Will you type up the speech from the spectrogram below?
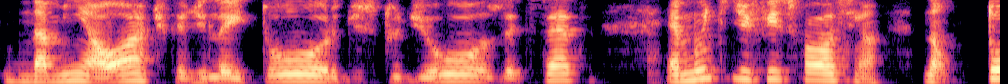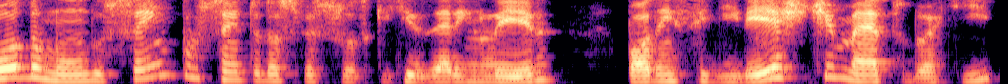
na minha ótica de leitor, de estudioso, etc. É muito difícil falar assim, ó, não, todo mundo, 100% das pessoas que quiserem ler, podem seguir este método aqui,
